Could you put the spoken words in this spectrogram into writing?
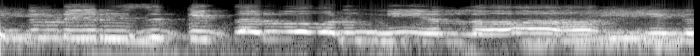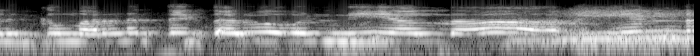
எங்களுடைய ரிசுக்கை தருபவனும் நீ அல்ல. எங்களுக்கு மரணத்தை தருபவன் நீ அல்ல. என்ற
